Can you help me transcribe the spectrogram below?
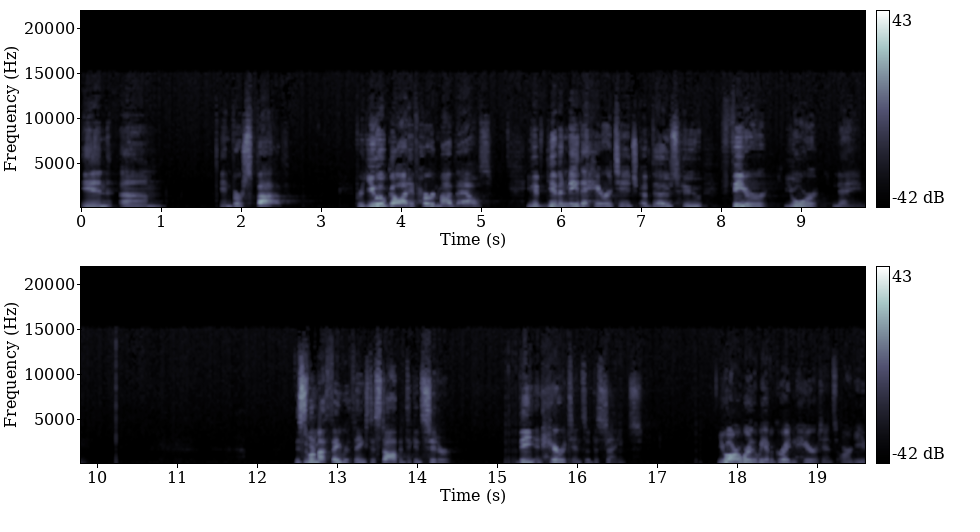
in, um, in verse 5. For you, O God, have heard my vows. You have given me the heritage of those who fear your name. This is one of my favorite things to stop and to consider the inheritance of the saints. You are aware that we have a great inheritance, aren't you?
